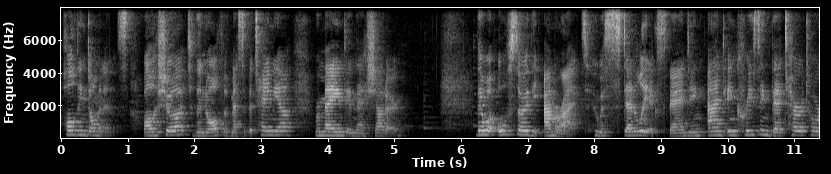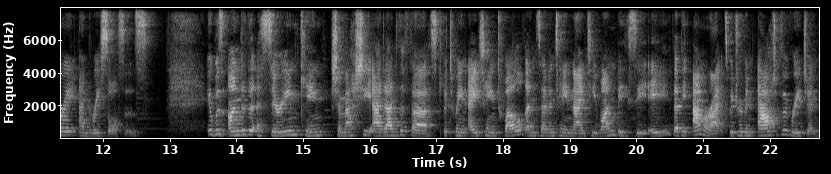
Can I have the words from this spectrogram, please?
holding dominance, while Ashur to the north of Mesopotamia remained in their shadow. There were also the Amorites, who were steadily expanding and increasing their territory and resources. It was under the Assyrian king Shamashi Adad I between 1812 and 1791 BCE that the Amorites were driven out of the region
